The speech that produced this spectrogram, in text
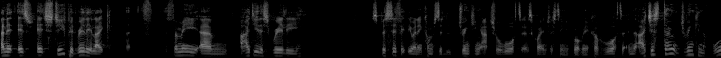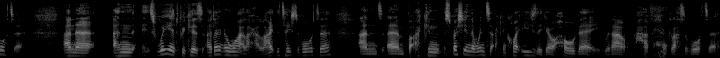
and it, it's it's stupid, really. Like f- for me, um, I do this really specifically when it comes to drinking actual water. It's quite interesting. You brought me a cup of water, and I just don't drink enough water. And uh, and it's weird because I don't know why. Like I like the taste of water, and um, but I can, especially in the winter, I can quite easily go a whole day without having a glass of water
